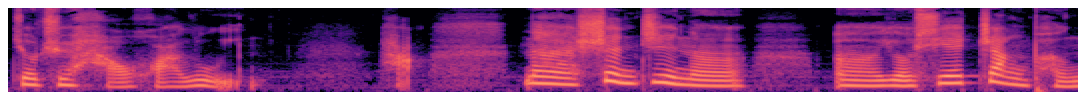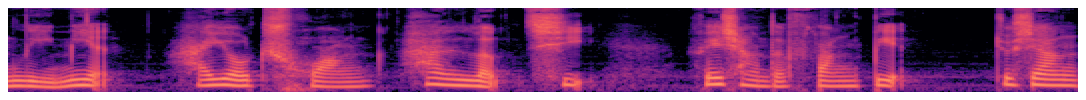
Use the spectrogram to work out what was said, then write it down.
就去豪华露营。好，那甚至呢，呃，有些帐篷里面还有床和冷气，非常的方便，就像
